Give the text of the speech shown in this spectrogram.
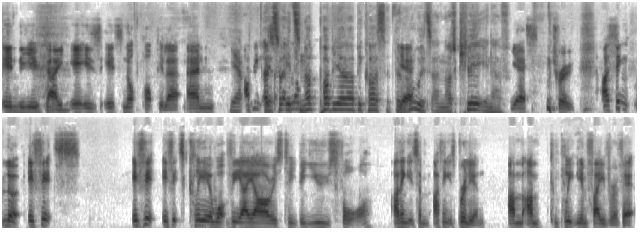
in the UK. It is it's not popular, and Yeah, I think Yeah, so it's not popular because the Yeah. rules are not clear enough. Yes, true. I think look, if it's if it if it's clear what VAR is to be used for, I think it's um, I think it's brilliant. I'm I'm completely in favour of it.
